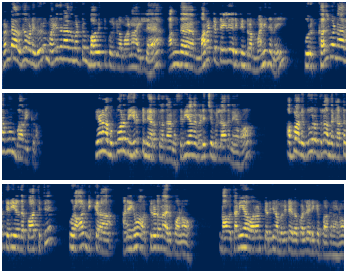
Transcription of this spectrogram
ரெண்டாவது அவனை வெறும் மனிதனாக மட்டும் பாவித்துக் கொள்கிறோமானா இல்ல அந்த மரக்கட்டையில இருக்கின்ற மனிதனை ஒரு கல்வனாகவும் பாவிக்கிறோம். ஏன்னா நம்ம போறது இருட்டு நேரத்துல தானே சரியான வெளிச்சம் இல்லாத நேரம். அப்ப அங்க தூரத்துல அந்த கட்டை தெரியறத பார்த்துட்டு ஒரு ஆள் நிக்கிறான். அநேகமா அவன் திருடனா இருப்பானோ? நாம தனியா வரோன்னு தெரிஞ்சு நம்ம கிட்ட ஏதோ கொள்ளையடிக்க பாக்குறானோ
